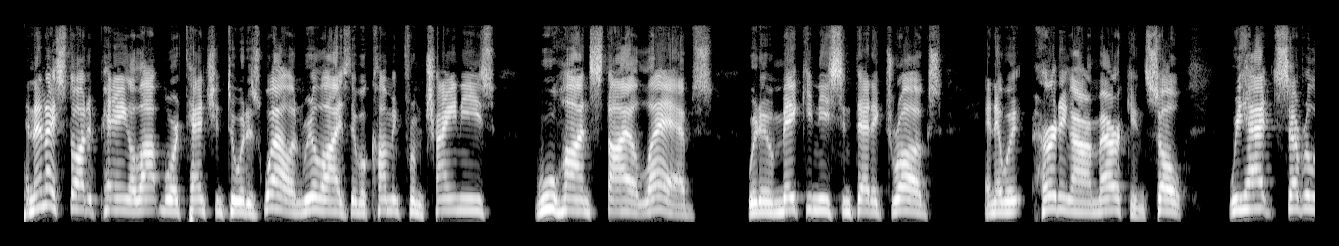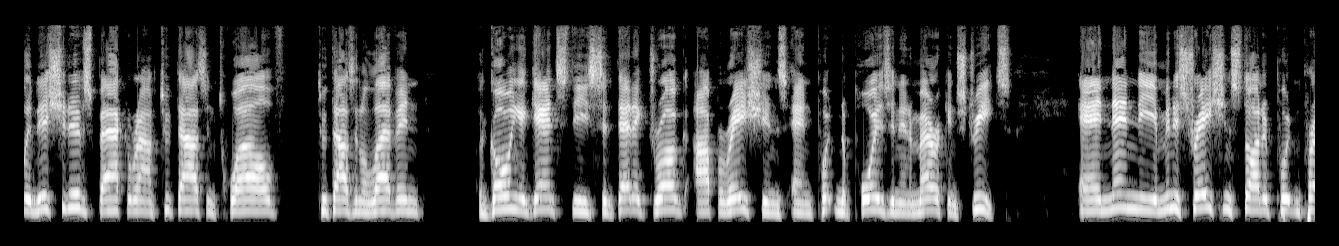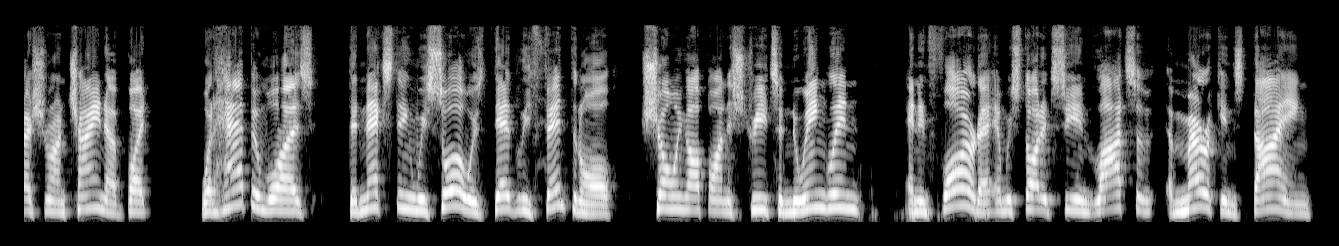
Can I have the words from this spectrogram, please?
And then I started paying a lot more attention to it as well and realized they were coming from Chinese Wuhan style labs where they were making these synthetic drugs and they were hurting our Americans. So we had several initiatives back around 2012, 2011 going against these synthetic drug operations and putting the poison in American streets. And then the administration started putting pressure on China. But what happened was the next thing we saw was deadly fentanyl showing up on the streets in New England and in Florida. And we started seeing lots of Americans dying,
